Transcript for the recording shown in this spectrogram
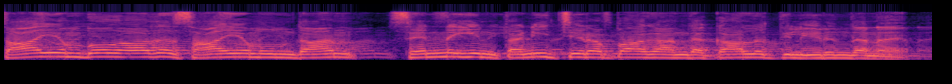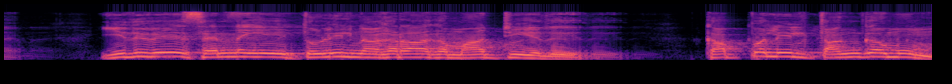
சாயம் போகாத சாயமும் தான் சென்னையின் தனிச்சிறப்பாக அந்த காலத்தில் இருந்தன. இதுவே சென்னையை தொழில் நகராக மாற்றியது. கப்பலில் தங்கமும்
